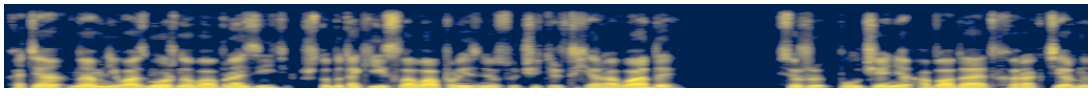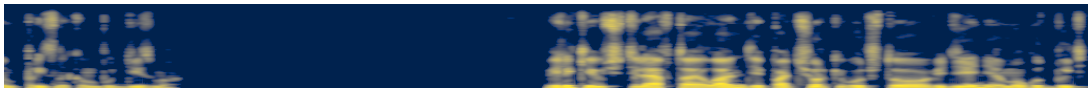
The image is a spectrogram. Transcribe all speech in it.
Хотя нам невозможно вообразить, чтобы такие слова произнес учитель Тхеравады, все же поучение обладает характерным признаком буддизма. Великие учителя в Таиланде подчеркивают, что видения могут быть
